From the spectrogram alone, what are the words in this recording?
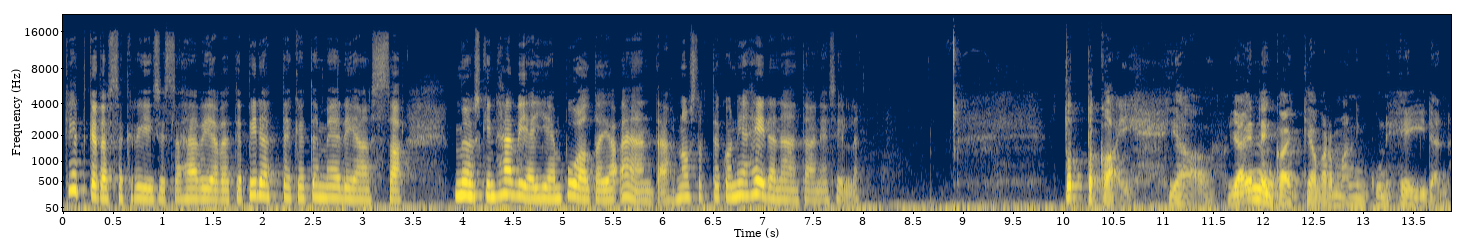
Ketkä tässä kriisissä häviävät ja pidättekö te mediassa myöskin häviäjien puolta ja ääntä? Nostatteko heidän ääntään esille? Totta kai. Ja, ja ennen kaikkea varmaan niin kuin heidän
